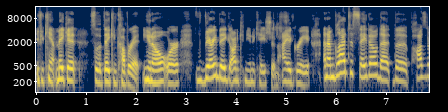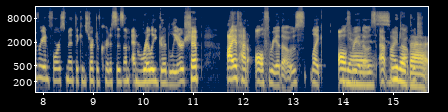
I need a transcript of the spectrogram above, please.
if you can't make it so that they can cover it you know or very big on communication. I agree. And i'm glad to say though that the positive reinforcement the constructive criticism and really good leadership i have had all three of those like all three of those at my we job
